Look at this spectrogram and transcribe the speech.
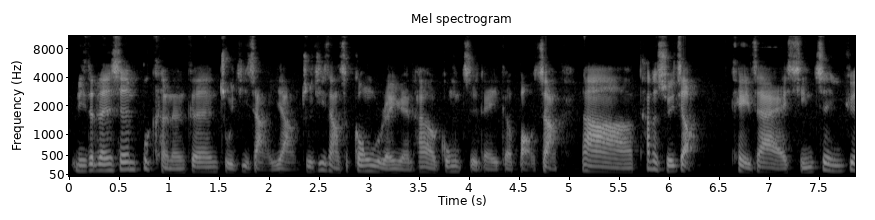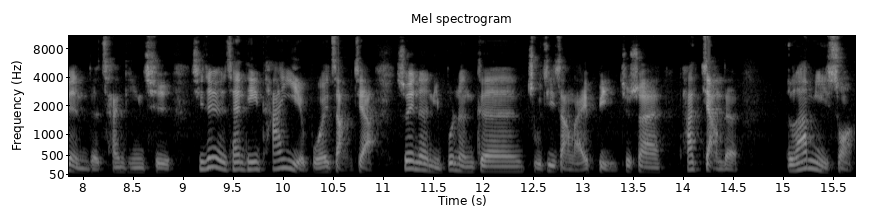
你的人生不可能跟主机长一样，主机长是公务人员，他有公职的一个保障。那他的水饺。可以在行政院的餐厅吃，行政院餐厅它也不会涨价，所以呢，你不能跟主机长来比。就算他讲的阿米爽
